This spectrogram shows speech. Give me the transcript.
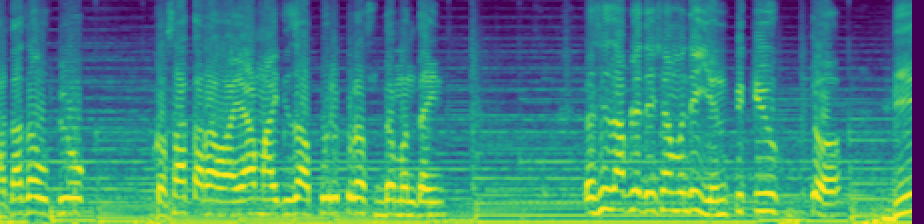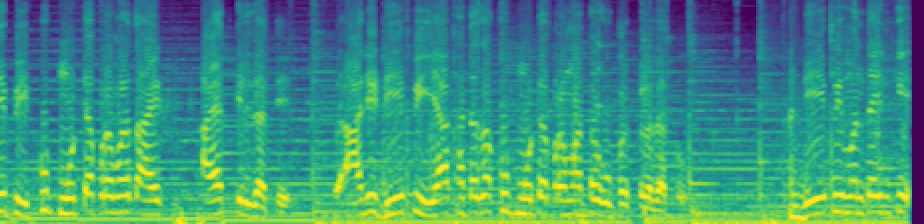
खताचा उपयोग कसा करावा या माहितीचा अपुरेपुरा सुद्धा म्हणता येईल. तसेच आपल्या देशामध्ये एनपीके युक्त डीएपी खूप मोठ्या प्रमाणात आयात आयात केली जाते. आणि डीएपी या खताचा खूप मोठ्या प्रमाणात उपयोग केला जातो. डीएपी म्हणता येईल की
